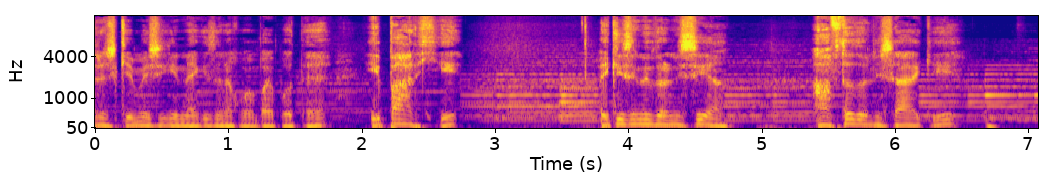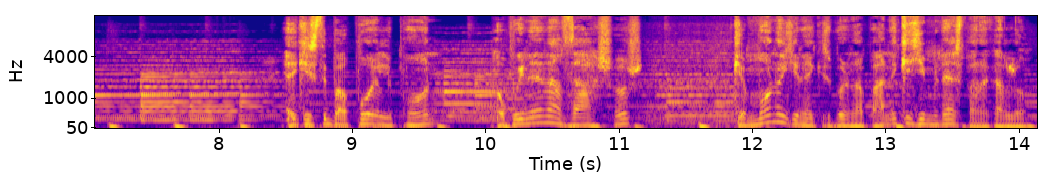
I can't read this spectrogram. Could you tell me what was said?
Πήγαιναν μόνο οι άντρες και εμείς οι γυναίκες δεν έχουμε πάει ποτέ. Υπάρχει. Εκεί στην Ινδονησία Αυτό το νησάκι. Εκεί στην Παππούα λοιπόν Όπου είναι ένα δάσος Και μόνο οι γυναίκες μπορεί να πάνε Και γυμνές παρακαλώ.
